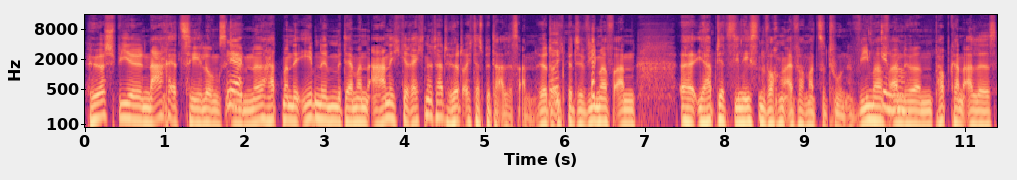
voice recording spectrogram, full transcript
Hörspiel-Nacherzählungsebene hat man eine Ebene, mit der man A nicht gerechnet hat. Hört euch das bitte alles an. Hört euch bitte WIMAF an. Äh, ihr habt jetzt die nächsten Wochen einfach mal zu tun. WIMAF Genau. anhören, Pop kann alles,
